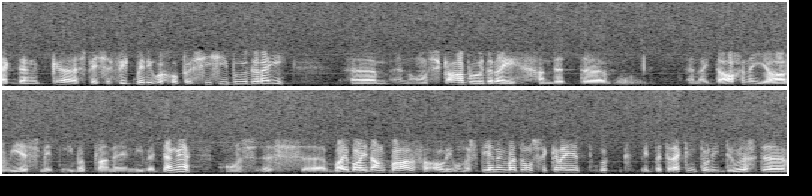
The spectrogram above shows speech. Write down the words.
ek dink uh, spesifiek met die oog op presisieboerdery, ehm um, in ons skaapboerdery gaan dit uh, 'n uitdagende jaar wees met nuwe planne en nuwe dinge. Ons is uh, baie baie dankbaar vir al die ondersteuning wat ons gekry het ook met betrekking tot die droogte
